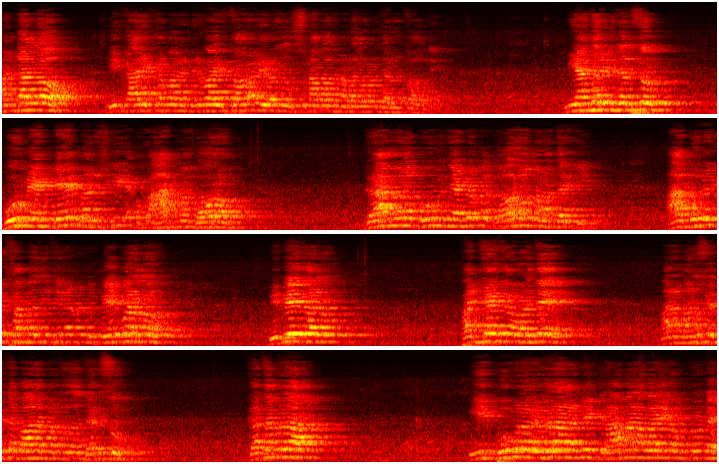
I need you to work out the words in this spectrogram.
మండల్లో ఈ కార్యక్రమాన్ని నిర్వహిస్తారో ఈరోజు హుస్నాబాద్ మండలంలో జరుగుతోంది. మీ అందరికీ తెలుసు భూమి అంటే మనిషికి ఒక ఆత్మ గౌరవం. గ్రామంలో భూమి అంటే ఒక గౌరవం మనందరికీ ఆ భూమికి సంబంధించినటువంటి పేపర్లు విభేదాలు పంచాయతీలో పడితే మన మనసు ఎంత బాధపడుతుందో తెలుసు. గతంలో ఈ భూముల వివరాలన్నీ గ్రామాల వారీగా ఉంటుండే.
